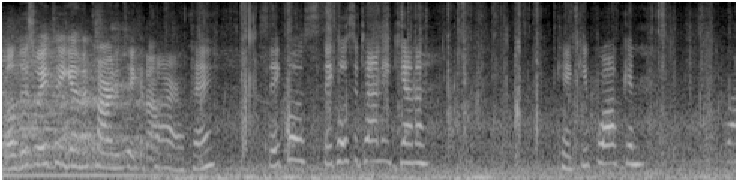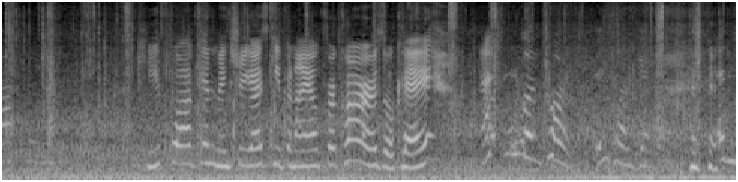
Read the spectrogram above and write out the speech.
Well, just wait till you get in the car to take it off. okay? Stay close. Stay close to Tanny, Kiana. Okay, keep walking. walk. Keep walking. Make sure you guys keep an eye out for cars, okay? That's one point. It's one get. And,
